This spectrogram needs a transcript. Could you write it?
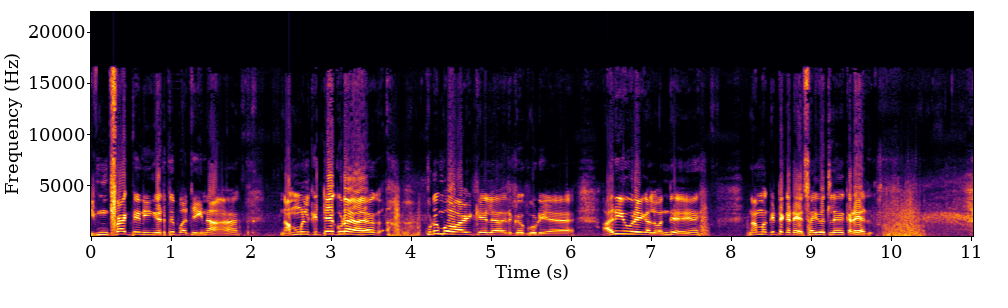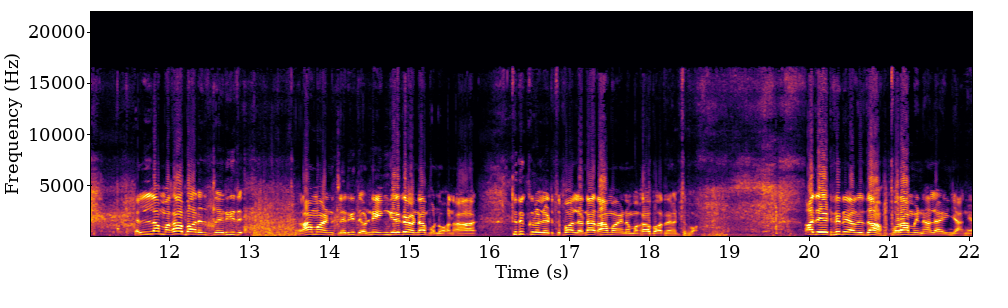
இன்ஃபேக்ட் நீங்கள் எடுத்து பார்த்தீங்கன்னா நம்மள்கிட்டே கூட குடும்ப வாழ்க்கையில் இருக்கக்கூடிய அறிவுரைகள் வந்து நம்மக்கிட்ட கிடையாது சைவத்தில் கிடையாது. எல்லாம் மகாபாரதத்தில் இருக்குது. ராமாயணத்தில் இருக்குது. உடனே இங்கே இருக்கிறவன் என்ன பண்ணுவான்னா திருக்குறள் எடுத்துப்பான் இல்லைன்னா ராமாயணம் மகாபாரதம் எடுத்துப்பான். அதை எடுத்துகிட்டு அதுதான் பொறாமைனால அழிஞ்சாங்க.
